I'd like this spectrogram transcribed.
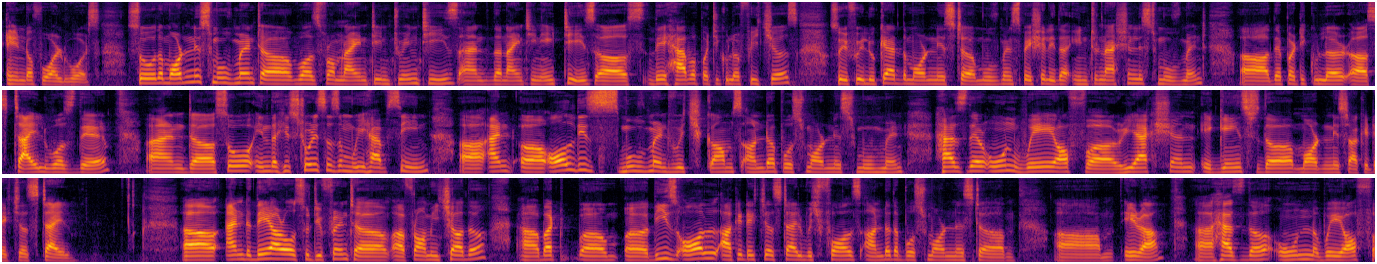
end of world wars. So, the modernist movement uh, was from 1920s and the 1980s uh, they have a particular features. So, if we look at the modernist uh, movement especially the internationalist movement uh, their particular uh, style was there and uh, so in the historicism we have seen and all these movement which comes under postmodernist movement has their own way of reaction against the modernist architecture style. Uh, and they are also different uh, uh, from each other, but um, these all architecture style which falls under the postmodernist um, um era has the own way of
